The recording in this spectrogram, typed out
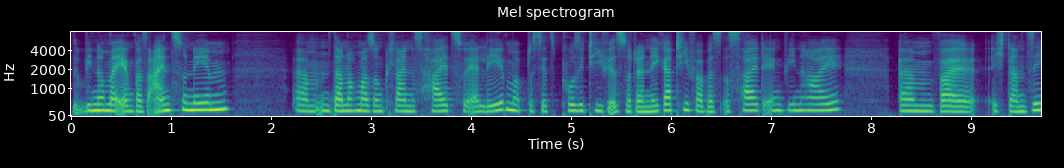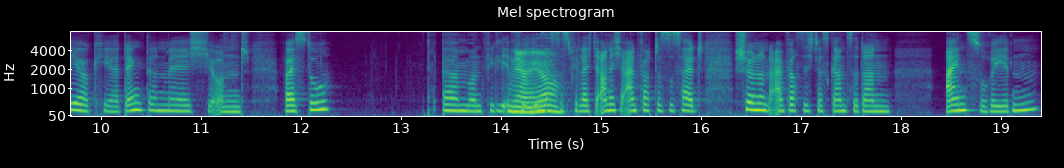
wie nochmal irgendwas einzunehmen, ähm, dann nochmal so ein kleines High zu erleben, ob das jetzt positiv ist oder negativ, aber es ist halt irgendwie ein High, ähm, weil ich dann sehe, okay, er denkt an mich und weißt du, ähm, und für, für ja, ihn ja. ist das vielleicht auch nicht einfach. Das ist halt schön und einfach, sich das Ganze dann einzureden.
